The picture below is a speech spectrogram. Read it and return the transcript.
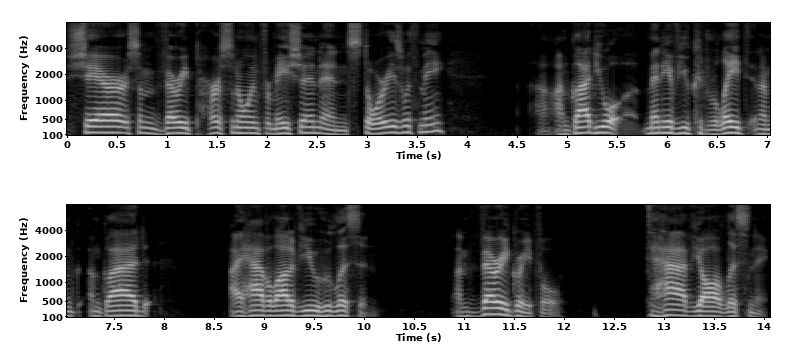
share some very personal information and stories with me. Uh, I'm glad you, many of you could relate, and I'm, I'm glad I have a lot of you who listen. I'm very grateful to have y'all listening.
